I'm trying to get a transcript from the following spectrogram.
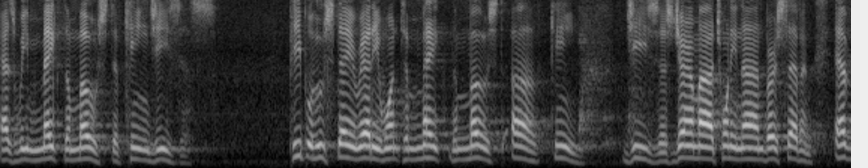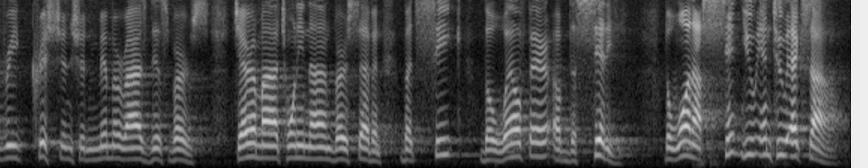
as we make the most of King Jesus. People who stay ready want to make the most of King Jesus. Jeremiah 29, verse 7. Every Christian should memorize this verse. Jeremiah 29, verse 7. But seek the welfare of the city the one I've sent you into exile.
